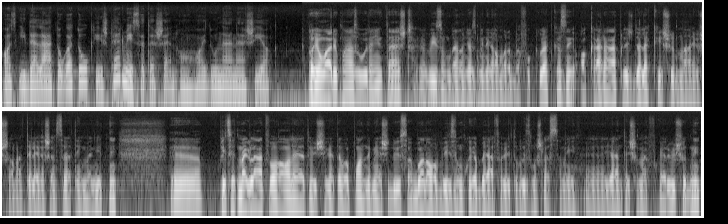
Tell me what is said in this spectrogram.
az ide látogatók és természetesen a hajdunánásiak. Nagyon várjuk már az újranyitást, bízunk benne, hogy ez minél hamarabb be fog következni, akár április, de legkésőbb májussal, mert ténylegesen szeretnénk megnyitni. Picit meglátva a lehetőséget ebben a pandémiás időszakban, abban bízunk, hogy a belföldi turizmus lesz, ami jelentősen meg fog erősödni,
